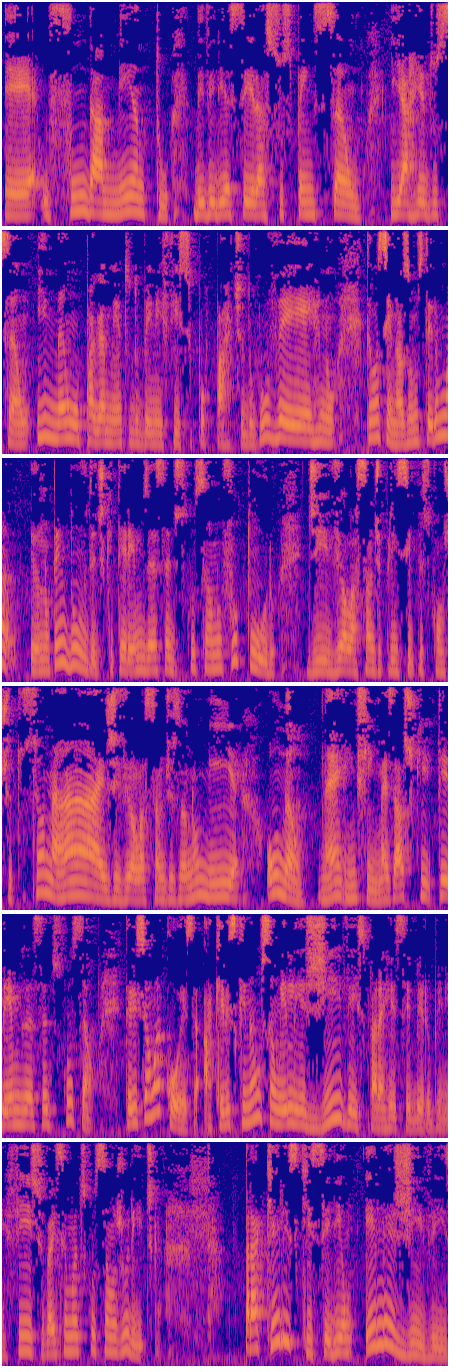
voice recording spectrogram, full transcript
é, o fundamento deveria ser a suspensão e a redução e não o pagamento do benefício por parte do governo. Então, assim, nós vamos ter uma. Eu não tenho dúvida de que teremos essa discussão no futuro, de violação de princípios constitucionais, de violação de isonomia, ou não, né? Enfim, mas acho que teremos essa discussão. Então, isso é uma coisa aqueles que não são elegíveis para receber o benefício, vai ser uma discussão jurídica. Para aqueles que seriam elegíveis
